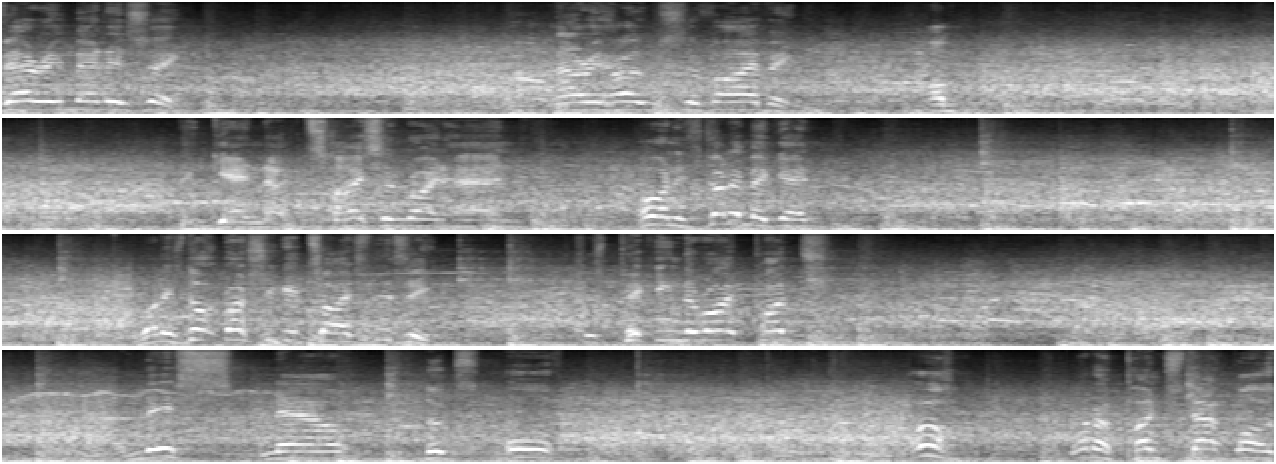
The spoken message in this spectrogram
very menacing. Larry Holmes surviving. On again that Tyson right hand. Oh, and he's got him again. Well, he's not rushing it, Tyson, is he? Just picking the right punch. And this now looks awful. Oh, what a punch that was.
